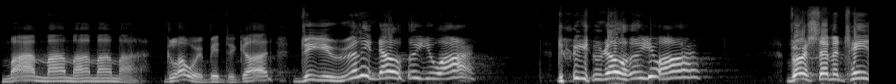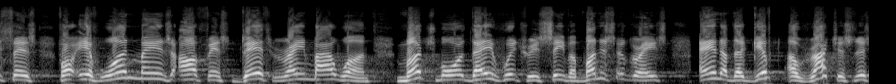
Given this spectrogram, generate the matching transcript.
My, my, my, my, my. Glory be to God. Do you really know who you are? Do you know who you are? Verse 17 says, For if one man's offense death reigned by one, much more they which receive abundance of grace and of the gift of righteousness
